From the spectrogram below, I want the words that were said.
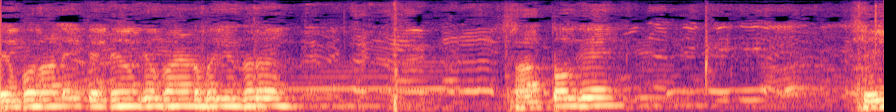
ਹੂੰ ਫਤਿਹਪੁਰ ਕਿੰਨੇ ਹੋ ਗਏ ਬੈਂਡ ਬਈ ਇਧਰ? ਸੱਤ ਹੋ ਗਏ? 6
